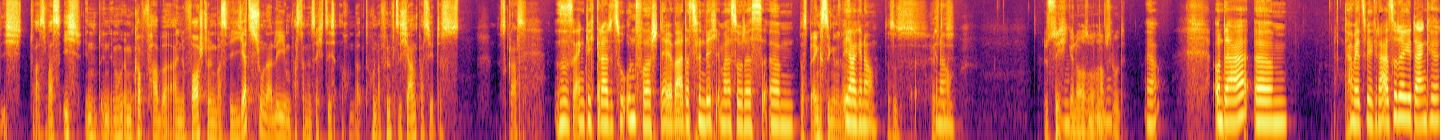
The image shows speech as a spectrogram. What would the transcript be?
ich, was, was ich in, in, im, Kopf habe, eine Vorstellung, was wir jetzt schon erleben, was dann in 60, 100, 150 Jahren passiert, das ist krass. Das ist eigentlich geradezu unvorstellbar. Das finde ich immer so, dass. Ähm, das Beängstigende. Ja, genau. Das ist heftig. Genau. Sehe ich genauso, mhm. absolut. Ja. Und da ähm, kam jetzt mir gerade so der Gedanke,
